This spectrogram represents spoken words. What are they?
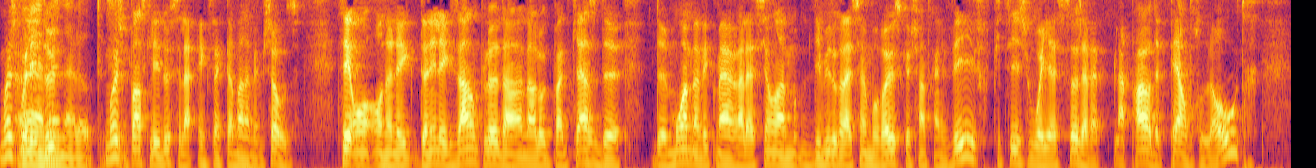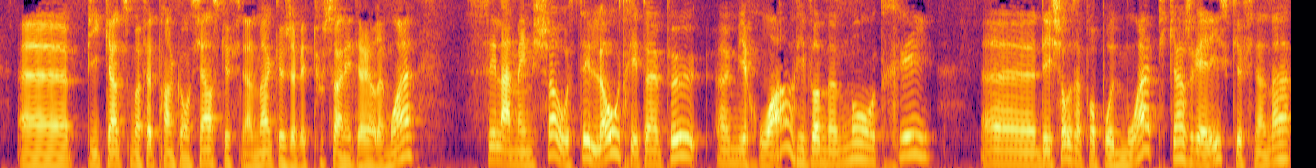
moi, je vois un les deux. à l'autre. Moi, je pense que les deux, c'est la- exactement la même chose. Tu sais, on, on a donné l'exemple dans, dans l'autre podcast de, de moi, mais avec ma relation, début de relation amoureuse que je suis en train de vivre. Puis, tu sais, je voyais ça, j'avais la peur de perdre l'autre. Euh, puis, quand tu m'as fait prendre conscience que finalement, que j'avais tout ça à l'intérieur de moi, c'est la même chose. L'autre est un peu un miroir. Il va me montrer euh, des choses à propos de moi. Puis, quand je réalise que finalement,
